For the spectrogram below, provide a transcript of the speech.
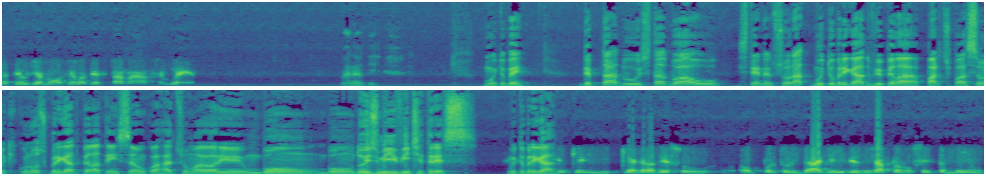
Até o dia 9 ela deve estar na Assembleia. Maravilha. Muito bem. Deputado estadual Stenden Sorato, muito obrigado viu, pela participação aqui conosco, obrigado pela atenção com a Rádio São Maior e um bom, um bom 2023. Muito obrigado. Eu que, que agradeço a oportunidade aí, desejar para vocês também um,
